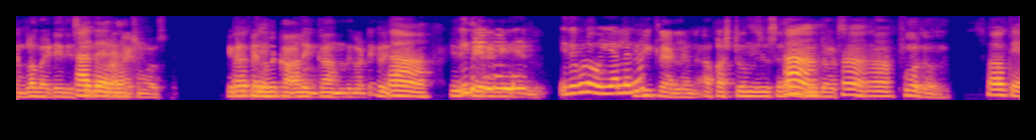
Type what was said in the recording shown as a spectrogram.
ఎండలో బయటికి అదే, తీసుకుంటే అదే. ప్రొటెక్షన్ కోసం ఇక్కడ. పిల్లల కాలు ఇంకా ఉంది కాబట్టి ఇది కూడా ఇది ఆ ఫస్ట్ ఉంది చూసారా? డాట్స్. Four thousand okay.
